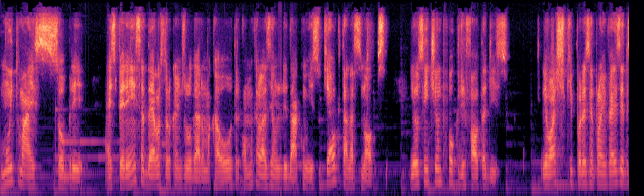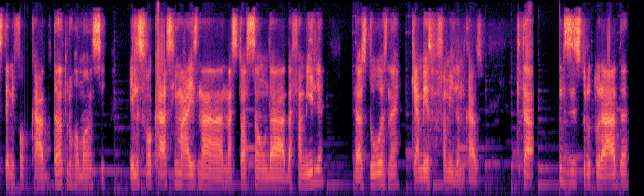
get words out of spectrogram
muito mais sobre a experiência delas trocando de lugar uma com a outra, como que elas iam lidar com isso, que é o que tá na sinopse. E eu senti um pouco de falta disso. Eu acho que, por exemplo, ao invés de eles terem focado tanto no romance, eles focassem mais na, na situação da, da família, das duas, né? Que é a mesma família, no caso. Que tá desestruturada,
